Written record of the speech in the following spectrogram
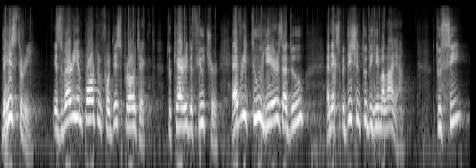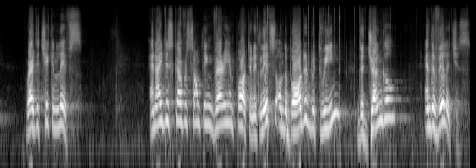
The history is very important for this project to carry the future. Every two years I do an expedition to the Himalaya to see where the chicken lives. And I discovered something very important. It lives on the border between the jungle and the villages.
